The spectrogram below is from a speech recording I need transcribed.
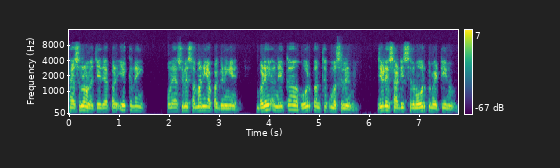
ਫੈਸਲਾ ਹੋਣਾ ਚਾਹੀਦਾ ਪਰ ਇੱਕ ਨਹੀਂ ਹੁਣ ਇਸ ਵੇਲੇ ਸਮਾਂ ਨਹੀਂ ਆਪਾਂ ਗਣੀਏ। ਬੜੇ ਅਨੇਕਾਂ ਹੋਰ ਪੰਥਕ ਮਸਲੇ ਨੇ ਜਿਹੜੇ ਸਾਡੀ ਸਰਮੋਰ ਕਮੇਟੀ ਨੂੰ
